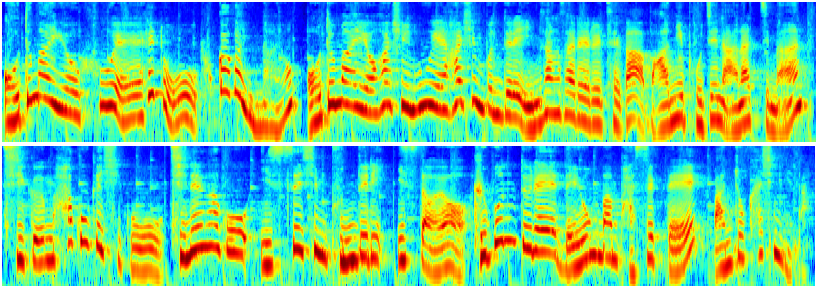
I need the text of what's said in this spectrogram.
어드마이어 후에 해도 효과가 있나요? 어드마이어 하신 후에 하신 분들의 임상 사례를 제가 많이 보진 않았지만 지금 하고 계시고 진행하고 있으신 분들이 있어요. 그분들의 내용만 봤을 때 만족하십니다.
